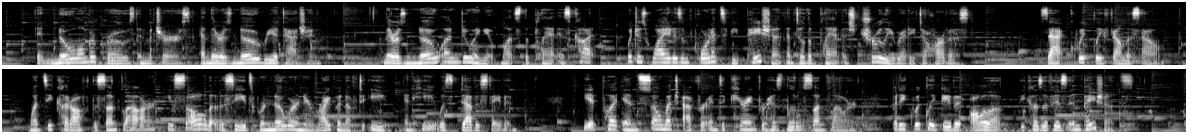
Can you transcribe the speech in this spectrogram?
it no longer grows and matures, and there is no reattaching. There is no undoing it once the plant is cut, which is why it is important to be patient until the plant is truly ready to harvest. Zach quickly found this out. Once he cut off the sunflower, he saw that the seeds were nowhere near ripe enough to eat, and he was devastated. He had put in so much effort into caring for his little sunflower, but he quickly gave it all up because of his impatience.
